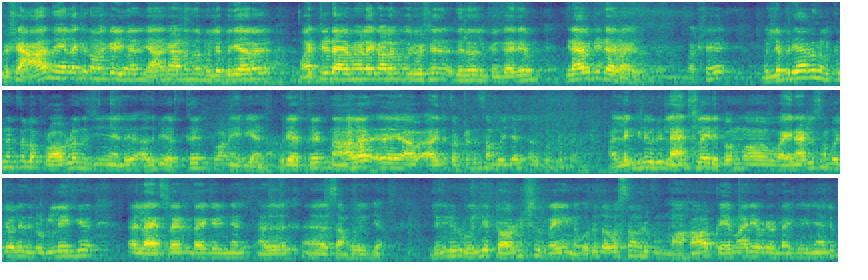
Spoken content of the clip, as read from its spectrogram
പക്ഷെ ആ നിലയ്ക്ക് നോക്കിക്കഴിഞ്ഞാൽ ഞാൻ കാണുന്നത് മുല്ലപ്പെരിയാർ മറ്റ് ഡാമുകളെക്കാളും ഒരുപക്ഷെ നിലനിൽക്കും. കാര്യം ഗ്രാവിറ്റി ഡാം ആയതുകൊണ്ട്. പക്ഷേ മുല്ലപ്പെരിയാർ നിൽക്കുന്നിടത്തുള്ള പ്രോബ്ലം എന്ന് വെച്ച് കഴിഞ്ഞാൽ അതൊരു എർത്ത് പ്രോൺ ഏരിയ ആണ്. ഒരു എർത്ത് നാളെ അതിന്റെ തൊട്ടടുത്ത് സംഭവിച്ചാൽ അത് പൊട്ടും. അല്ലെങ്കിൽ ഒരു ലാൻഡ് സ്ലൈഡ് ഇപ്പം വയനാട്ടിൽ സംഭവിച്ച പോലെ ഇതിന്റെ ഉള്ളിലേക്ക് ലാൻഡ് സ്ലൈഡ് ഉണ്ടായി കഴിഞ്ഞാൽ അത് സംഭവിക്കാം. അല്ലെങ്കിൽ ഒരു വലിയ ടോറൻഷ്യൽ റെയിൻ ഒരു ദിവസം ഒരു മഹാ പേമാരി അവിടെ ഉണ്ടായി കഴിഞ്ഞാലും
